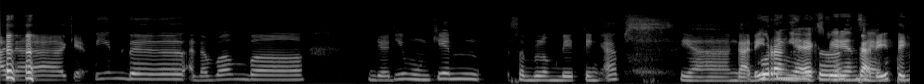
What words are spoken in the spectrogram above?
ada kayak Tinder, ada Bumble. Jadi mungkin sebelum dating apps ya nggak dating Kurang ya gitu. experience-nya. nggak dating.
